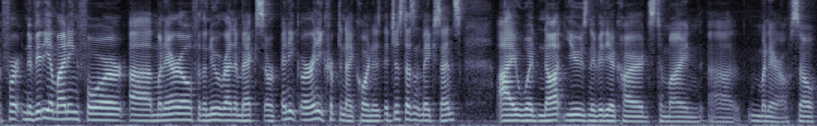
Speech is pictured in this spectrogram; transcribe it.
for NVIDIA mining for uh, Monero for the new RandomX or any or any CryptoNight coin, it just doesn't make sense. I would not use NVIDIA cards to mine uh, Monero. So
